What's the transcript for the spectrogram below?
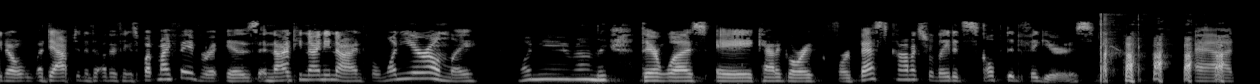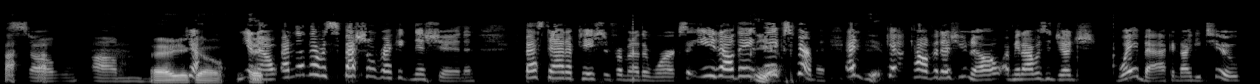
you know, adapted into other things. But my favorite is in 1999 for one year only, one year only, there was a category for best comics related sculpted figures. and so, um, there you Yeah. go. you It- know, and then there was special recognition and best adaptation from another work. So, you know, they, Yeah. they experiment. And Yeah. Calvin, as you know, I mean, I was a judge way back in 92.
